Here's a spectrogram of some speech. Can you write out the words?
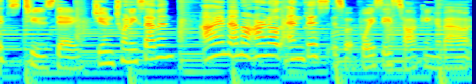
It's Tuesday, June 27th. I'm Emma Arnold, and this is what Boise's talking about.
